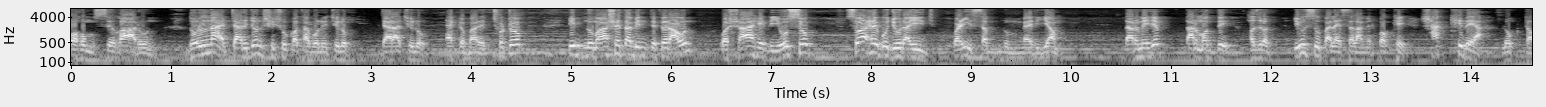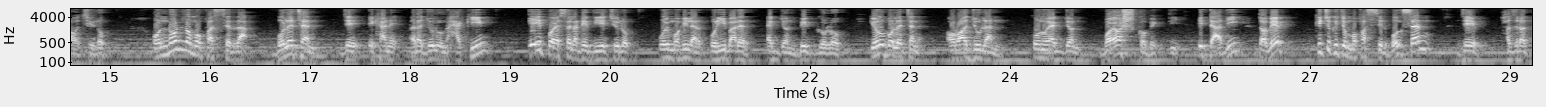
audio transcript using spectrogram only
ওয়া হুম সিগারুন দোলনায় চারজন শিশু কথা বলেছিল, যারা ছিল একেবারে ছোট। ইবনু মাশাতা বিনতে ফিরাউন ওয়া শাহিদ ইউসুফ, সাহেবু জুরাইজ ওয়া ঈসা ইবনু তার মেজে তার মধ্যে হজরত ইউসুফ আলাইহিস সালামের পক্ষে সাক্ষী দেয়া লোকটাও ছিল। অন্যান্য মুফাসসিররা বলেছেন যে এখানে রাজুলুন হাকিম এই ফয়সালাটি দিয়েছিল ওই মহিলার পরিবারের একজন বিজ্ঞ লোক। কেউ বলেছেন রাজুলান কোনো একজন বয়স্ক ব্যক্তি ইত্যাদি। তবে কিছু কিছু মুফাসসির বলছেন যে হজরত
